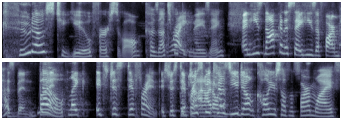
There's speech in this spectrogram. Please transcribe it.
kudos to you, first of all, because that's freaking Right. amazing. And he's not going to say he's a farm husband, but No. like it's just different. It's just But different. just and I don't- because you don't call yourself a farm wife,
